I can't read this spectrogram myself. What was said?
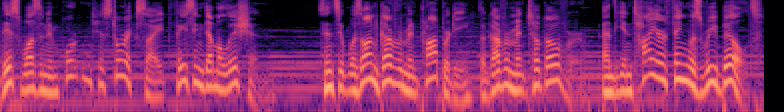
this was an important historic site facing demolition. Since it was on government property, the government took over, and the entire thing was rebuilt,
